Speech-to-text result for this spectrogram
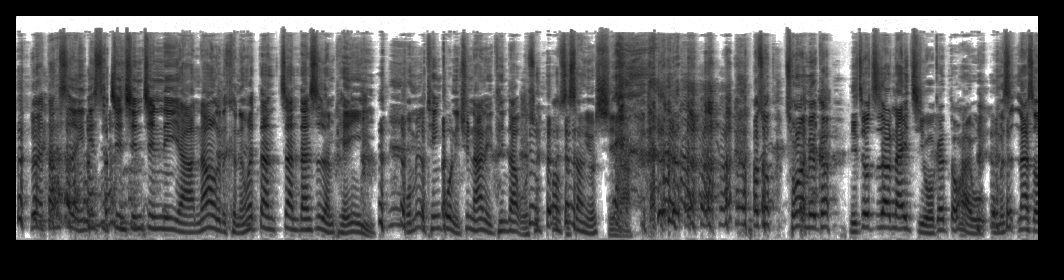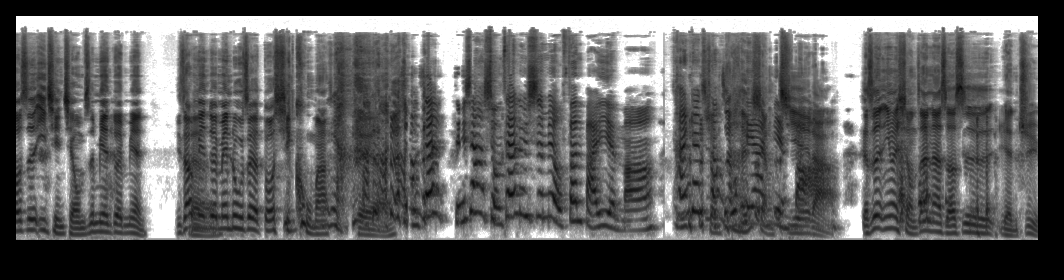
对，当事人一定是尽心尽力啊，然后可能会占占当事人便宜。我没有听过，你去哪里听到？我说报纸上有写啊。他说从来没有看，你就知道那一集我跟东海，我我们是那时候是疫情前，我们是面对面。你知道面对面录这个多辛苦吗？对啊，熊赞，等一下，熊赞律师没有翻白眼吗？他应该知道很很多黑暗想接面吧啦？，可是因为熊赞那时候是远距，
